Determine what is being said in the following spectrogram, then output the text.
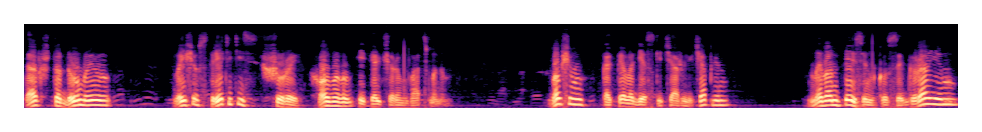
Так что, думаю, вы еще встретитесь с Шурой Холмовым и фельдшером Вацманом. В общем, как пел одесский Чарли Чаплин, мы вам песенку сыграем,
